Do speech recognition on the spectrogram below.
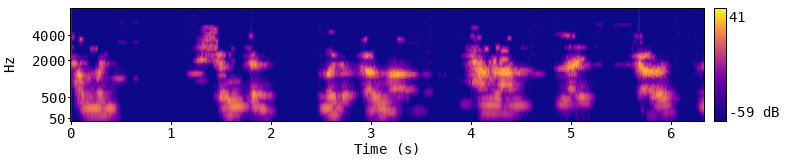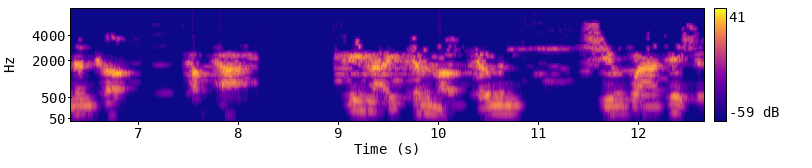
thông minh. Sự tình mới được cởi mở. Tham lam lại trở nên thờ thì lại chân mở trở minh xuyên qua thế sự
